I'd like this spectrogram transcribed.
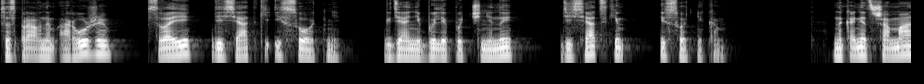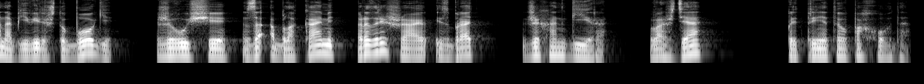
с исправным оружием в свои десятки и сотни, где они были подчинены десятским и сотникам. Наконец шаманы объявили, что боги, живущие за облаками, разрешают избрать Джихангира, вождя предпринятого похода,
